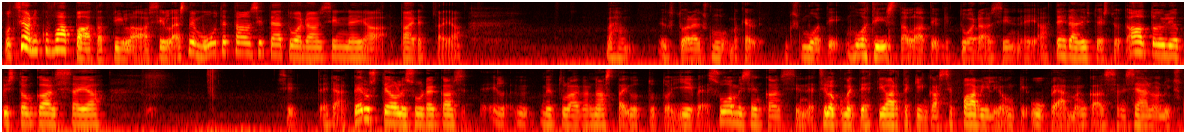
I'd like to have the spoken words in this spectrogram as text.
Mutta se on niin kuin vapaata tilaa sillä. Sitten me muutetaan sitä ja tuodaan sinne ja taidetta ja vähän yksi tuoda yksi, mä käyn, yksi muoti, muoti-installaatiokin tuodaan sinne ja tehdään yhteistyötä Aalto-yliopiston kanssa ja sitten tehdään perusteollisuuden kanssa. Meillä tulee aika nasta juttu tuon J.V. Suomisen kanssa sinne. Et silloin kun me tehtiin Artekin kanssa se paviljonkin UPM kanssa, niin sehän on yksi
